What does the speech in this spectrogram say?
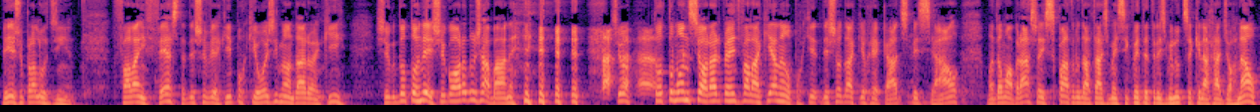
Beijo pra Lurdinha. Falar em festa, deixa eu ver aqui, porque hoje mandaram aqui. Chego, doutor Ney, chegou a hora do jabá, né? Eu- tô tomando esse horário pra gente falar aqui. Ah, não, porque deixa eu dar aqui o recado especial. Mandar um abraço às quatro da tarde, mais 53 minutos aqui na Rádio Jornal.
